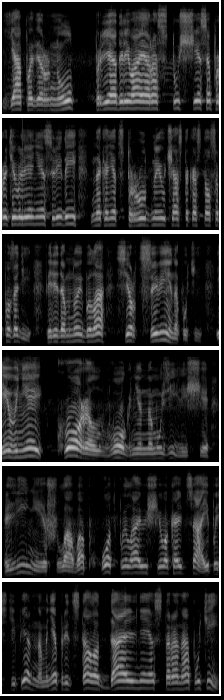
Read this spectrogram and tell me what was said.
я повернул преодолевая растущее сопротивление среды, наконец трудный участок остался позади. Передо мной была сердцевина пути, и в ней корал в огненном узилище. Линия шла в обход пылающего кольца, и постепенно мне предстала дальняя сторона пути.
